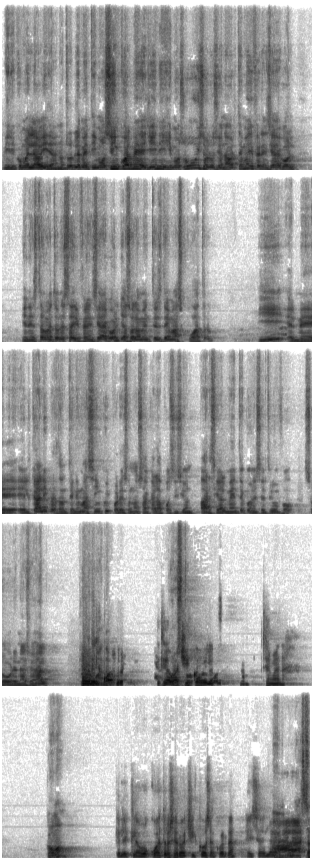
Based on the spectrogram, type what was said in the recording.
Mire cómo es la vida. Nosotros le metimos 5 al Medellín y dijimos, uy, solucionado el tema de diferencia de gol. Y en este momento nuestra diferencia de gol ya solamente es de más 4 y el, el Cali, perdón, tiene más 5 y por eso nos saca la posición parcialmente con este triunfo sobre Nacional. Sobre el 4 le clavó a Chico la semana. ¿Cómo? Que le clavó 4-0 a Chico, ¿se acuerda? Esa es la. Ah, sí,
